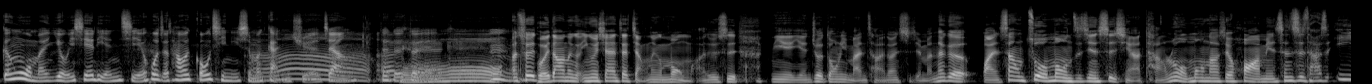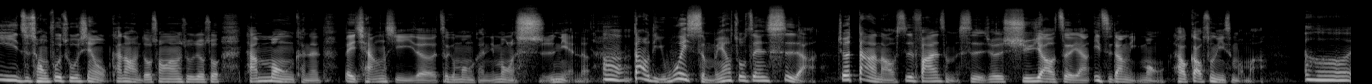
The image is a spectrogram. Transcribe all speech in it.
跟我们有一些连结，或者它会勾起你什么感觉？这样啊，对对对。哦，嗯啊，所以回到那个，因为现在在讲那个梦嘛，就是你也研究动力蛮长一段时间嘛。那个晚上做梦这件事情啊，倘若我梦到一些画面，甚至它是一直重复出现，我看到很多创伤书就说他梦可能被枪击的这个梦，肯定梦了十年了。嗯，到底为什么要做这件事啊？就是大脑是发生什么事，就是需要这样一直让你梦？他有告诉你什么吗？呃，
